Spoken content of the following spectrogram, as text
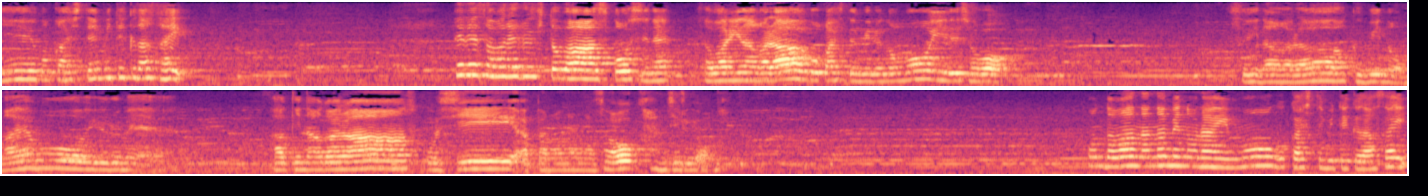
に動かしてみてください。手で触れる人は少しね触りながら動かしてみるのもいいでしょう。吸いながら首の前を吐きながら少し頭の重さを感じるように。今度は斜めのラインも動かしてみてください。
